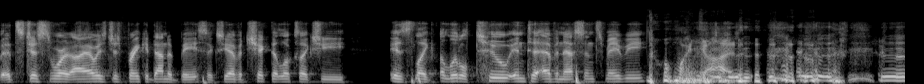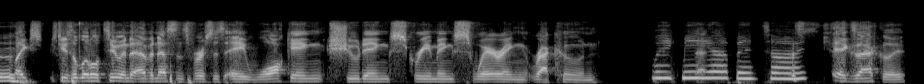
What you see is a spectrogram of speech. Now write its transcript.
it's just where I always just break it down to basics. You have a chick that looks like she is like a little too into Evanescence, maybe. Oh my god. like she's a little too into Evanescence versus a walking, shooting, screaming, swearing raccoon. Wake me up inside. Exactly.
